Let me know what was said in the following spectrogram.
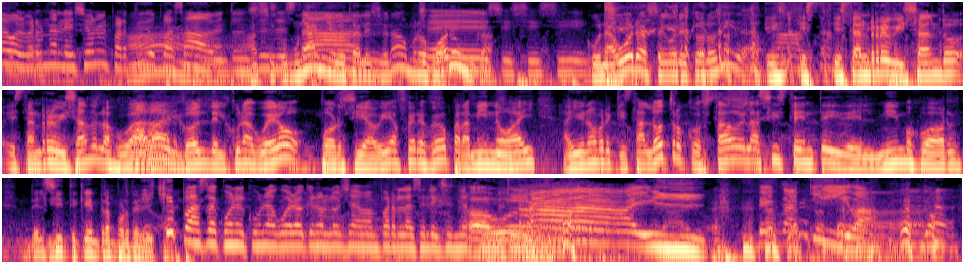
de volver una lesión el partido Ah, pasado. Entonces hace como un año que está lesionado, no sí, juega nunca. Sí, sí, sí. Kun Agüero hace goles todos los días. Es- es- están revisando, están revisando la jugada del gol del Kun Agüero por si había fuera de juego. Para mí no hay. Hay un hombre que está al otro costado del asistente y del mismo jugador del City que entra por ¿Y derecha. qué pasa con el Kun Agüero que no lo llaman para la selección de Ah, Argentina? bueno. Ay, vengativa.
